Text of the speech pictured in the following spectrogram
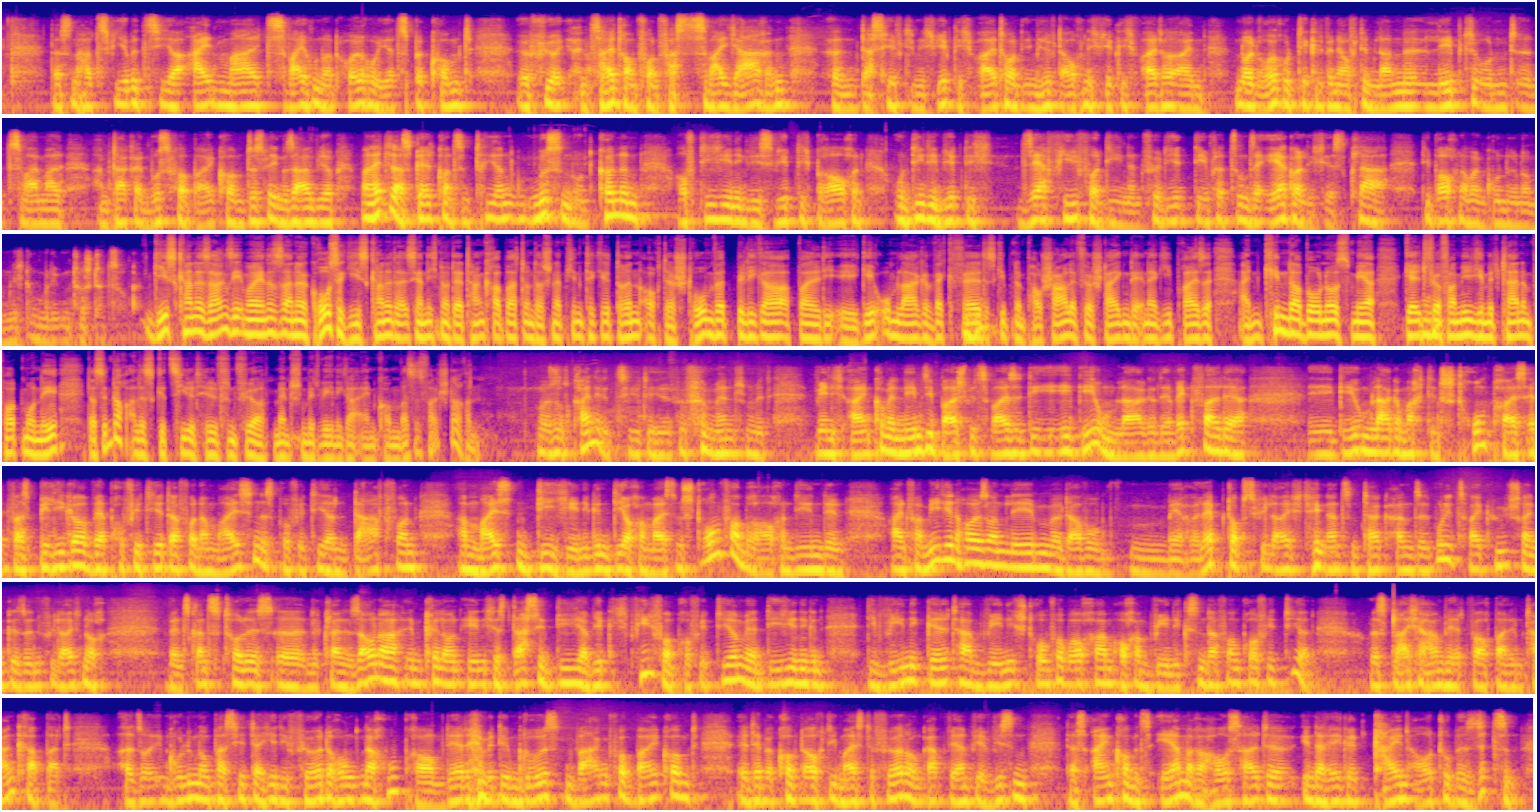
dass ein Hartz-IV-Bezieher einmal 200 Euro jetzt bekommt äh, für einen Zeitraum von fast zwei Jahren. Äh, das hilft ihm nicht wirklich weiter und ihm hilft auch nicht wirklich weiter ein 9-Euro-Ticket, wenn er auf dem Lande lebt und äh, zweimal am Tag ein Bus vorbeikommt. Deswegen sagen wir, man hätte das Geld konzentrieren müssen und können auf diejenigen, die es wirklich brauchen und die, die wirklich sehr viel verdienen, für die die Inflation sehr ärgerlich ist, klar. Die brauchen aber im Grunde genommen nicht unbedingt Unterstützung. Gießkanne sagen Sie immerhin, das ist eine große Gießkanne. Da ist ja nicht nur der Tankrabatt und das Schnäppchenticket drin, auch der Strom wird billiger, weil die EEG-Umlage wegfällt. Mhm. Es gibt eine Pauschale für steigende Energiepreise, einen Kinderbonus, mehr Geld mhm. für Familie mit kleinem Portemonnaie. Das sind doch alles gezielt Hilfen für Menschen mit weniger Einkommen. Was ist falsch daran? Das ist keine gezielte Hilfe für Menschen mit wenig Einkommen. Nehmen Sie beispielsweise die EEG-Umlage. Der Wegfall der EEG-Umlage macht den Strompreis etwas billiger. Wer profitiert davon am meisten? Es profitieren davon am meisten diejenigen, die auch am meisten Strom verbrauchen, die in den Einfamilienhäusern leben, da wo mehrere Laptops vielleicht den ganzen Tag an sind, wo die zwei Kühlschränke sind, vielleicht noch wenn es ganz toll ist, äh, eine kleine Sauna im Keller und ähnliches. Das sind die, die ja wirklich viel von profitieren, während diejenigen, die wenig Geld haben, wenig Stromverbrauch haben, auch am wenigsten davon profitieren. Und das Gleiche haben wir etwa auch bei dem Tankrabatt. Also im Grunde genommen passiert ja hier die Förderung nach Hubraum. Der, der mit dem größten Wagen vorbeikommt, äh, der bekommt auch die meiste Förderung ab, während wir wissen, dass einkommensärmere Haushalte in der Regel kein Auto besitzen.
